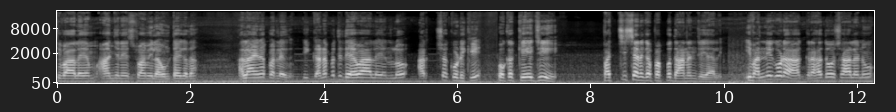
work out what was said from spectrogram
శివాలయం ఆంజనేయ స్వామి ఇలా ఉంటాయి కదా అలా అయినా పర్లేదు. ఈ గణపతి దేవాలయంలో అర్చకుడికి ఒక కేజీ పచ్చి శనగపప్పు దానం చేయాలి. ఇవన్నీ కూడా గ్రహ దోషాలను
